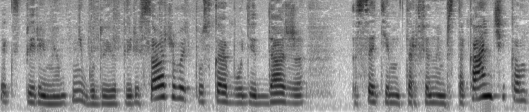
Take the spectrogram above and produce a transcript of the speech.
эксперимент. Не буду ее пересаживать. Пускай будет даже с этим торфяным стаканчиком.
